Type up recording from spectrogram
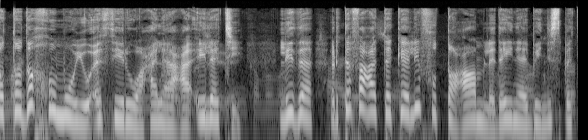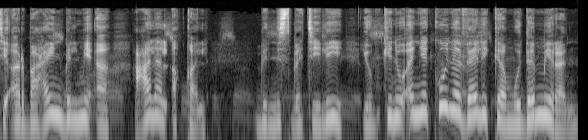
التضخم يؤثر على عائلتي. لذا ارتفعت تكاليف الطعام لدينا بنسبة 40% على الأقل. بالنسبة لي يمكن أن يكون ذلك مدمراً.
